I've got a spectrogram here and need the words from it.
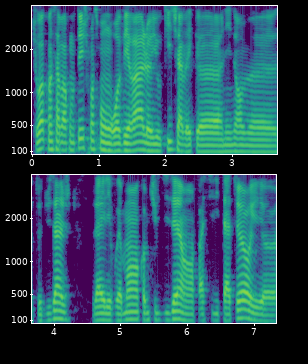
tu vois, quand ça va compter, je pense qu'on reverra le Jokic avec un énorme taux d'usage. Là, il est vraiment, comme tu le disais, en facilitateur et euh,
